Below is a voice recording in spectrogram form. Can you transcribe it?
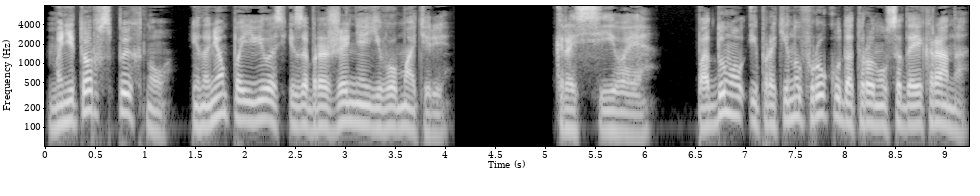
Монитор вспыхнул, и на нем появилось изображение его матери. «Красивая», Подумал и, протянув руку, дотронулся до экрана.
